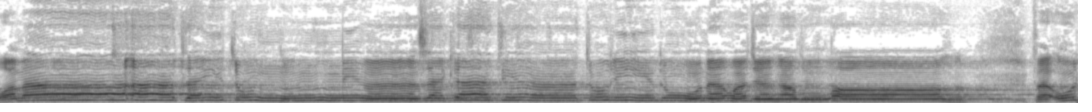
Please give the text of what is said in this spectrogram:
وما اتيتم من زكاه تريدون وجه الله فأولئك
